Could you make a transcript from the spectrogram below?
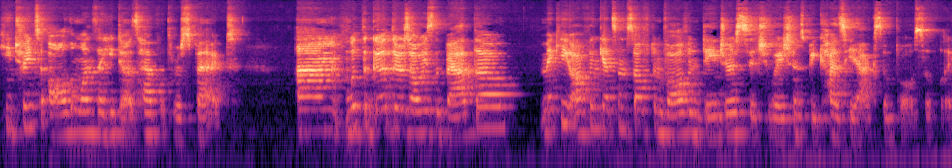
he treats all the ones that he does have with respect. Um, with the good, there's always the bad, though. Mickey often gets himself involved in dangerous situations because he acts impulsively.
